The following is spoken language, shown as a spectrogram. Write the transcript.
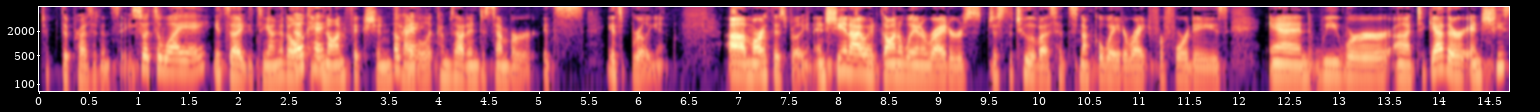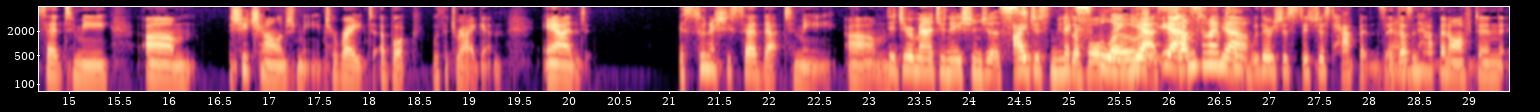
to the presidency. so it's a ya It's a it's a young adult Okay. nonfiction Okay. title. It comes out in December. It's it's brilliant. Uh, Martha's brilliant, and she and I had gone away on a writers. Just the two of us had snuck away to write for four days, and we were uh, together. And she said to me, um, she challenged me to write a book with a dragon, and as soon as she said that to me, um, did your imagination just I just knew the whole thing. Yes, Yes. sometimes Yeah. the, there's just it just happens. It doesn't happen often.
